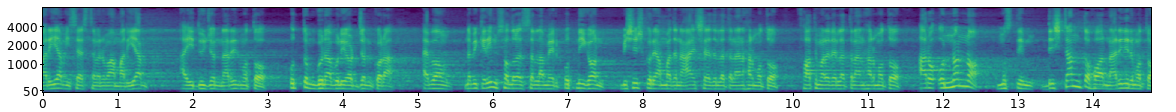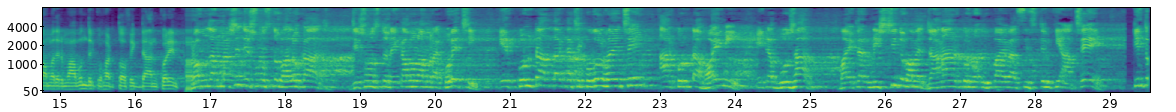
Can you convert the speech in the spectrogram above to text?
মারিয়াম ইসা ইসলামের মা মারিয়াম, এই দুইজন নারীর মতো উত্তম গুণাবলী অর্জন করা এবং নবী করিম সাল্লা সাল্লামের পত্নীগণ, বিশেষ করে আম্মাদান আয়েশা রাদিল্লাহ তালানহার মতো, ফাতেমা রাদিল্লাহ তালানহার মতো আরও অন্যান্য মুসলিম দৃষ্টান্ত হওয়া নারীদের মতো আমাদের মা বোনদেরকে হওয়ার তৌফিক দান করেন। রমজান মাসে যে সমস্ত ভালো কাজ, যে সমস্ত নেকামল আমরা করেছি, এর কোনটা আল্লাহর কাছে কবুল হয়েছে আর কোনটা হয়নি, এটা বোঝার বা এটা নিশ্চিতভাবে জানার কোন উপায় বা সিস্টেম কি আছে? কিন্তু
